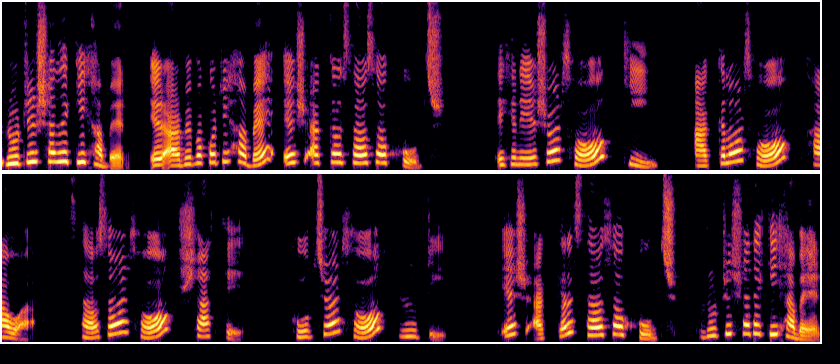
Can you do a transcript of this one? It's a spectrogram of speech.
রুটির সাথে কি খাবেন? এর আরবি বাক্যটি হবে, এস আক্কাল সাওসা খুবজ এখানে এস অর্থ, কি? আক্কাল অর্থ, খাওয়া। সাওসা অর্থ সাথে খুবজ অর্থ রুটি। এস আক্কাল সাওসা খুবজ রুটির সাথে কি খাবেন?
